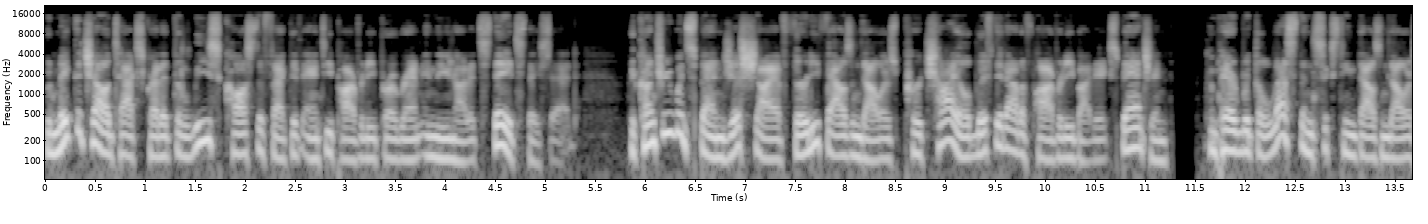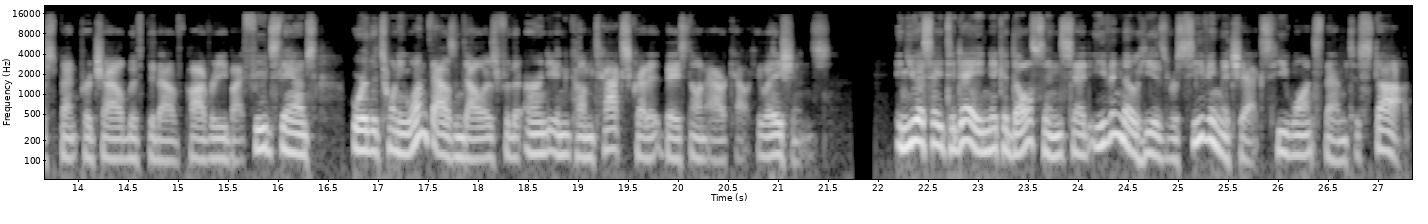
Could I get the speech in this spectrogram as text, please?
would make the child tax credit the least cost effective anti poverty program in the United States, they said. The country would spend just shy of $30,000 per child lifted out of poverty by the expansion, compared with the less than $16,000 spent per child lifted out of poverty by food stamps or the $21,000 for the Earned Income Tax Credit based on our calculations. In USA Today, Nick Adolphsen said even though he is receiving the checks, he wants them to stop.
